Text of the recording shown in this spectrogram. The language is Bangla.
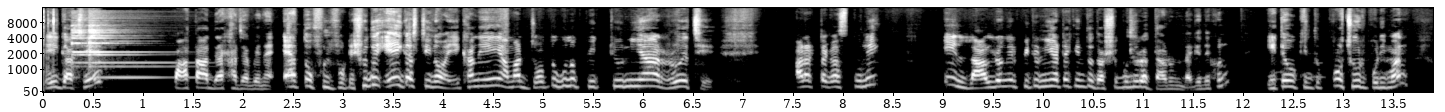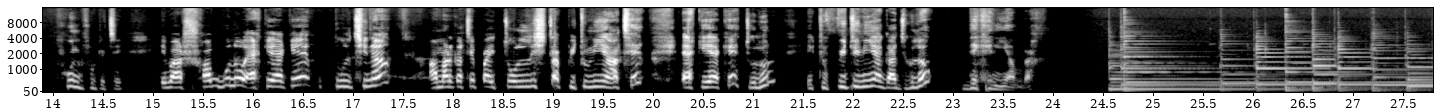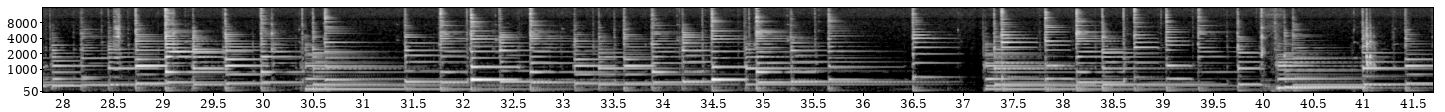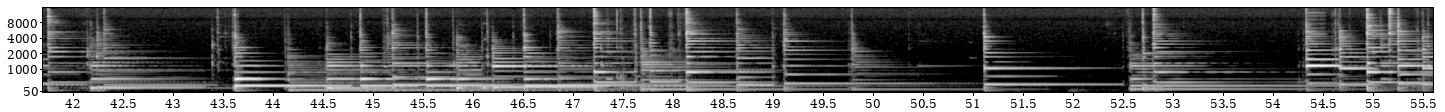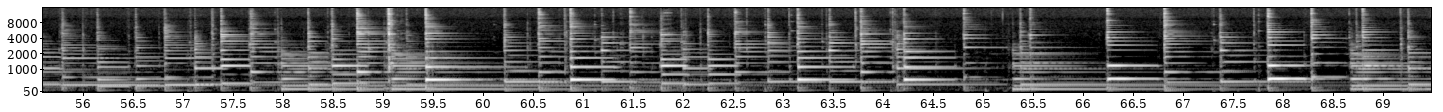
এই গাছে পাতা দেখা যাবে না, এত ফুল ফোটে। শুধু এই গাছটি নয়, এখানে আমার যতগুলো পিটুনিয়া রয়েছে আর একটা গাছ তুলি। এই লাল রঙের পিটুনিয়াটা কিন্তু দর্শক বন্ধুরা দারুণ লাগে, দেখুন। এটাও কিন্তু প্রচুর পরিমাণ ফুল ফুটেছে। এবার সবগুলো একে একে তুলছি না, আমার কাছে প্রায় চল্লিশটা পিটুনিয়া আছে। একে একে চলুন একটু পিটুনিয়া গাছগুলো দেখে নিই আমরা।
